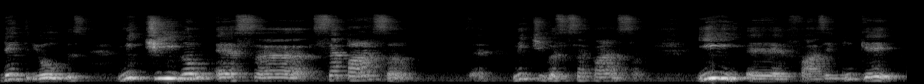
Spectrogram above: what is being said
dentre outras, mitigam essa separação. Certo? Mitigam essa separação. E é, fazem com que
